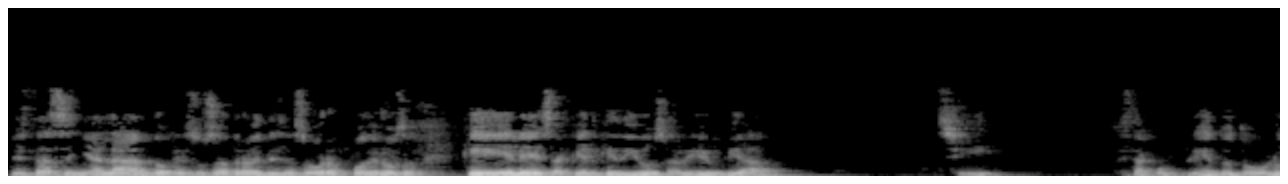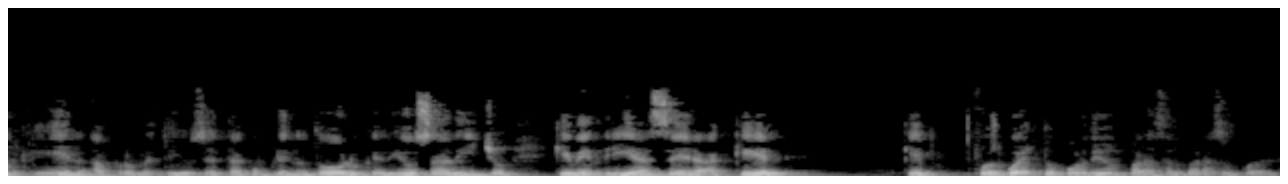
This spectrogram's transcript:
¿Está señalando Jesús a través de esas obras poderosas que Él es aquel que Dios había enviado? Sí, se está cumpliendo todo lo que Él ha prometido, se está cumpliendo todo lo que Dios ha dicho que vendría a ser aquel que fue puesto por Dios para salvar a su pueblo.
